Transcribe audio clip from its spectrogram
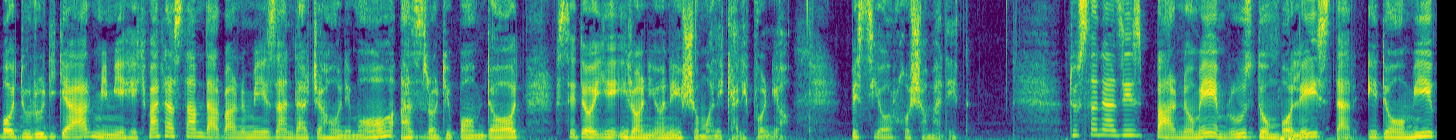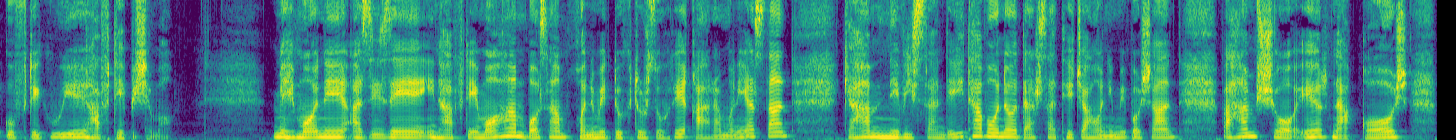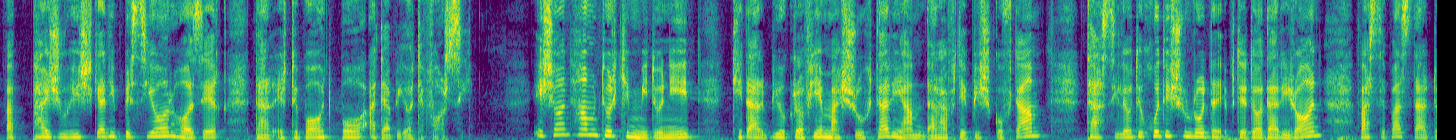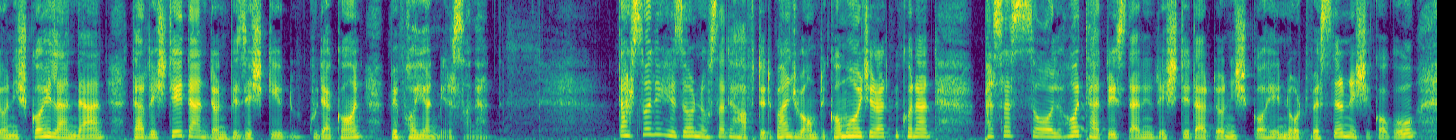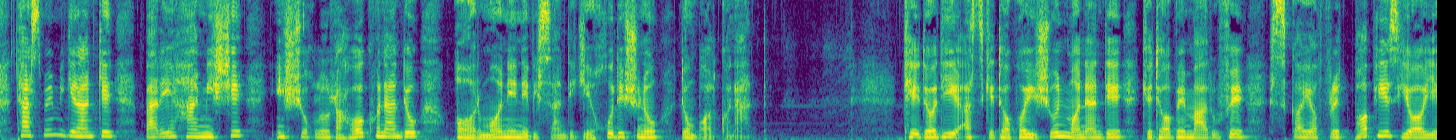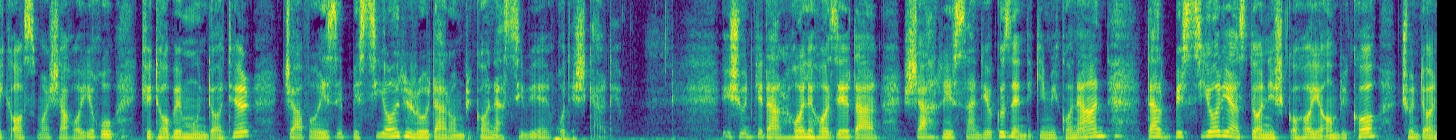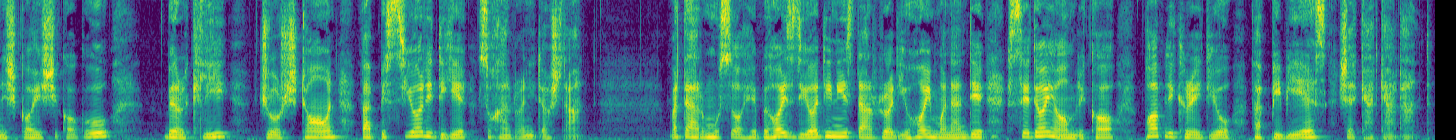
با درو دیگر میمی حکمت هستم در برنامه زن در جهان ما از رادیو بامداد صدای ایرانیان شمال کالیفرنیا. بسیار خوش آمدید. دوستان عزیز برنامه امروز دنباله است در ادامه گفتگوی هفته پیش ما. مهمان عزیز این هفته ما هم باز هم خانم دکتر زهره قهرمانی هستند که هم نویسنده توانا در سطح جهانی می باشند و هم شاعر، نقاش و پژوهشگری بسیار حاضق در ارتباط با ادبیات فارسی. ایشان همونطور که می‌دونید که در بیوگرافی مشروحتری هم در هفته پیش گفتم تحصیلات خودشون رو ابتدا در ایران و سپس در دانشگاه لندن در رشته دندان پزشکی کودکان به پایان میرسانند. در سال 1975 به آمریکا مهاجرت می کنند پس از سالها تدریس در این رشته در دانشگاه Northwestern شیکاگو تصمیم می گیرند که برای همیشه این شغل رو رها کنند و آرمان نویسندگی خودشونو دنبال کنند. تعدادی از کتابهایشون مانند کتاب معروف Sky of Red Poppies یا یک آسمان شقایق و کتاب Moon Daughter جوایز بسیاری رو در آمریکا نصیب خودش کرده. ایشون که در حال حاضر در شهر سن دیاگو زندگی می کنند در بسیاری از دانشگاه های آمریکا چون دانشگاه شیکاگو، برکلی، جورجتان و بسیاری دیگه سخنرانی داشتند. و در مصاحبه های زیادی نیز در رادیوهای مانند صدای آمریکا، Public Radio و PBS شرکت کردند.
